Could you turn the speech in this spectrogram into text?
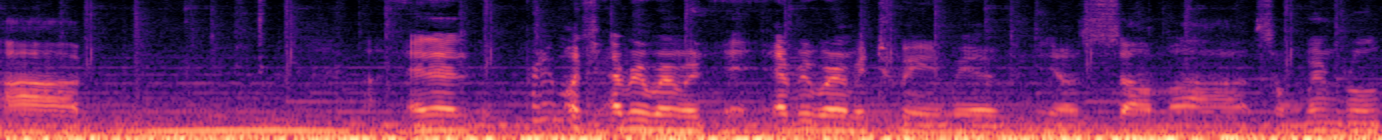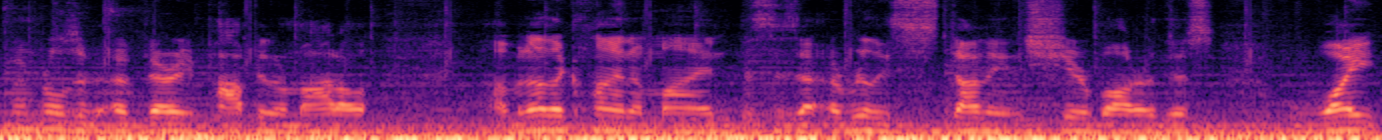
Uh, and then pretty much everywhere, everywhere in between, we have you know some uh, some Whimbrel. Whimbrel's a, a very popular model. Um, another client of mine. This is a, a really stunning shearwater. This white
